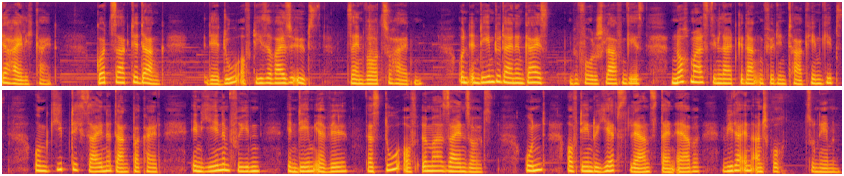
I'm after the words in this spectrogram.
der Heiligkeit. Gott sagt dir Dank, der du auf diese Weise übst, sein Wort zu halten. Und indem du deinen Geist, bevor du schlafen gehst, nochmals den Leitgedanken für den Tag hingibst, umgibt dich seine Dankbarkeit in jenem Frieden, in dem er will, dass du auf immer sein sollst und auf den du jetzt lernst, dein Erbe wieder in Anspruch zu nehmen.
